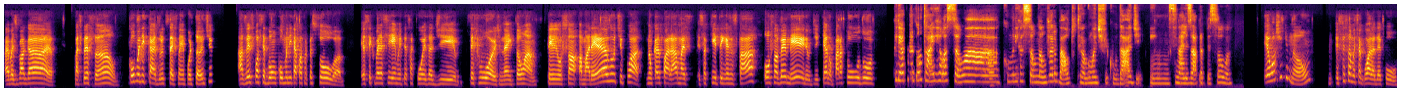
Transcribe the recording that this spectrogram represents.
vai mais devagar, mais pressão. Comunicar durante o sexo é importante, às vezes pode ser bom comunicar com outra pessoa. Eu sei que o BDSM tem essa coisa de safe word, né? Então, ah, tem o sinal amarelo, tipo, ah, não quero parar, mas isso aqui tem que ajustar, ou sinal vermelho, de que, ah, não, para tudo. Queria perguntar em relação à comunicação não verbal. Tu tem alguma dificuldade em sinalizar para a pessoa? Eu acho que não. Especialmente agora, né, com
